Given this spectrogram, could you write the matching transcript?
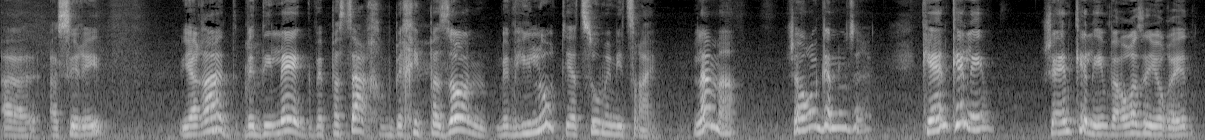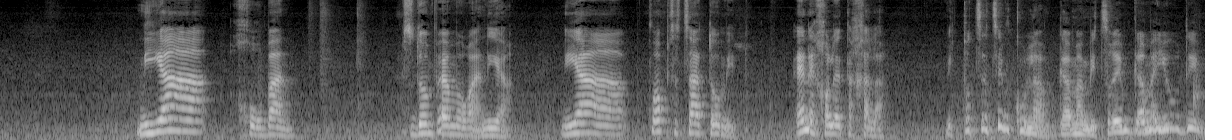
העשירית, ירד ודילג ופסח, בחיפזון, בבהילות, יצאו ממצרים. למה? שהאור הגנוז ירד. כי אין כלים. כשאין כלים והאור הזה יורד, נהיה חורבן. סדום ועמורה נהיה. נהיה כמו פצצה אטומית. אין יכולת הכלה. מתפוצצים כולם, גם המצרים, גם היהודים.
